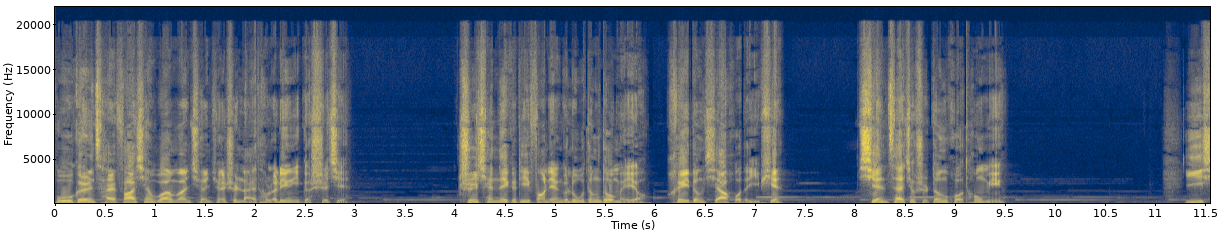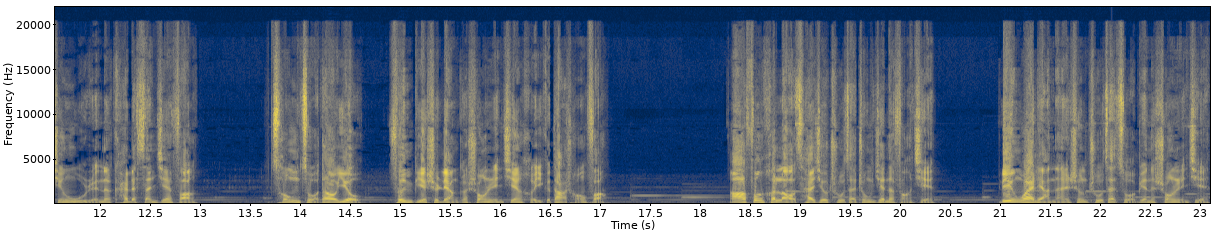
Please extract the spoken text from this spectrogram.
五个人才发现完完全全是来到了另一个世界。之前那个地方连个路灯都没有，黑灯瞎火的一片，现在就是灯火通明。一行五人呢开了三间房，从左到右分别是两个双人间和一个大床房。阿峰和老蔡就住在中间的房间，另外俩男生住在左边的双人间，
